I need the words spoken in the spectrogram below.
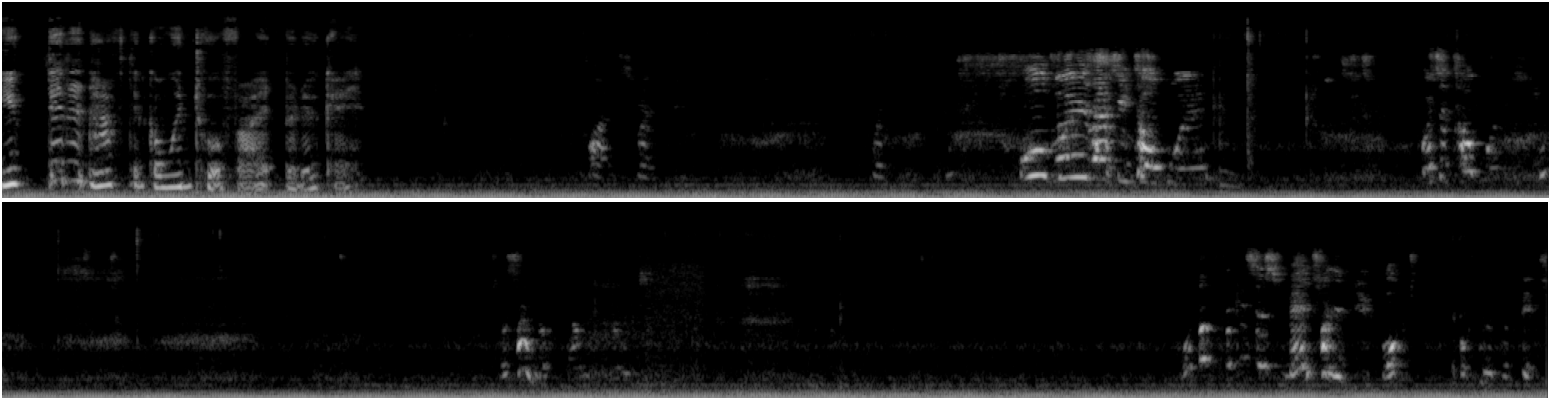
You didn't have to go into a fight, but okay. Oh, boy, is actually top one. What's the top one? What's that look down the road? What the trying to do? Oh, oh, with the fish.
